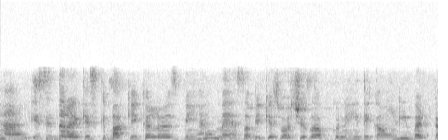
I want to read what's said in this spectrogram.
एंड इसी तरह के इसके बाकी कलर्स भी हैं। मैं सभी के स्वॉचेस आपको नहीं दिखाऊँगी बट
